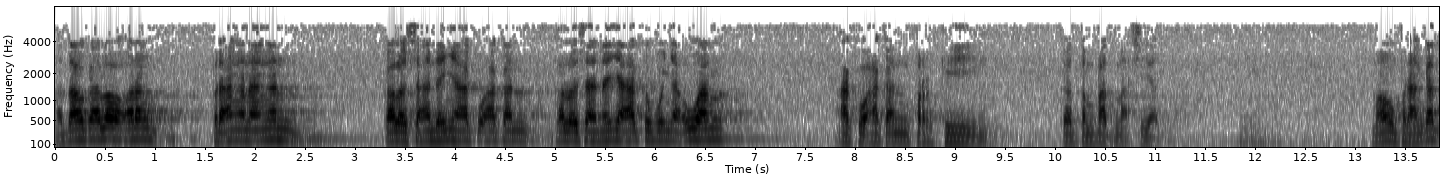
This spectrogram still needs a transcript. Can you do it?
Atau kalau orang berangan-angan kalau seandainya aku akan kalau seandainya aku punya uang aku akan pergi ke tempat maksiat. Mau berangkat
